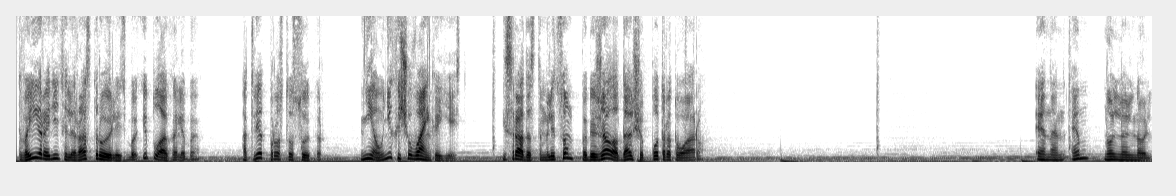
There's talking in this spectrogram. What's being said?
Твои родители расстроились бы и плакали бы». Ответ просто супер. «Не, у них еще Ванька есть». И с радостным лицом побежала дальше по тротуару. ННМ 000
